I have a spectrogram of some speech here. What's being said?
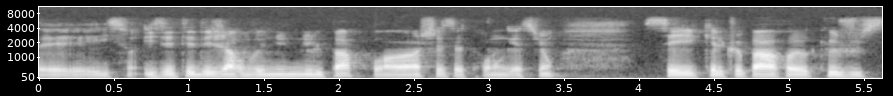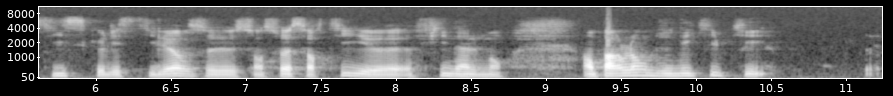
ils, ils étaient déjà revenus de nulle part pour arracher cette prolongation c'est quelque part euh, que justice que les Steelers euh, s'en soient sortis euh, finalement. En parlant d'une équipe qui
